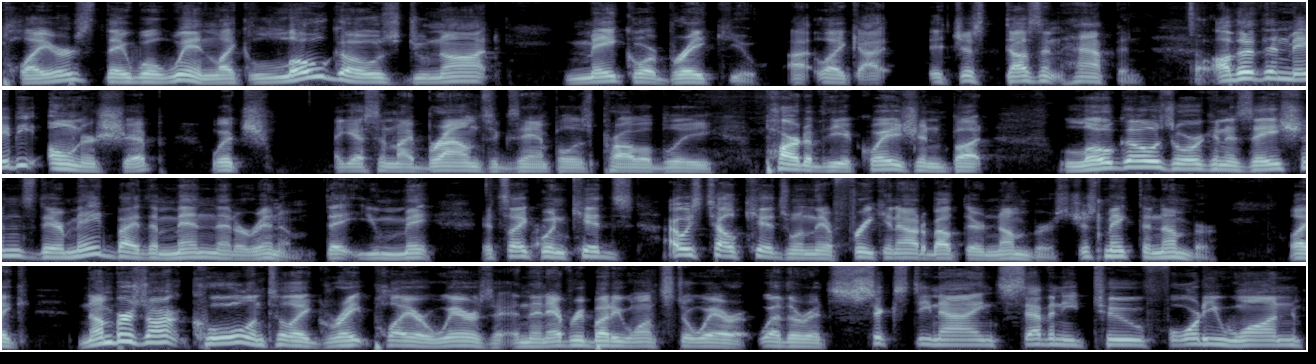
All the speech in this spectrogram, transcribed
players, they will win. Like logos do not make or break you. Uh, like I, it just doesn't happen. So, Other than maybe ownership, which I guess in my Browns example is probably part of the equation, but logos organizations they're made by the men that are in them that you make it's like when kids i always tell kids when they're freaking out about their numbers just make the number like numbers aren't cool until a great player wears it and then everybody wants to wear it whether it's 69 72 41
